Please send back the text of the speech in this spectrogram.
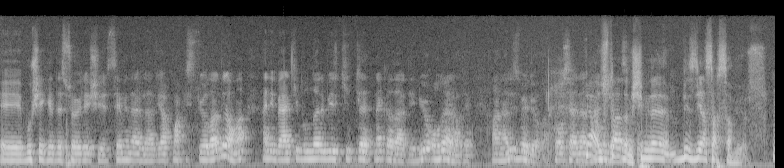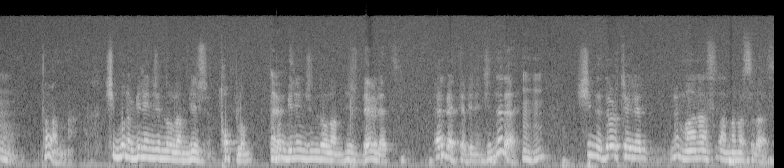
e, bu şekilde söyleşi, seminerler yapmak istiyorlardır ama hani belki bunları bir kitle ne kadar dinliyor onu herhalde analiz mi ediyorlar? Konserler Ya üstadım şimdi biz yasak savıyoruz. Hı. Tamam mı? Şimdi bunun bilincinde olan bir toplum, bunun Evet. bilincinde olan bir devlet elbette bilincinde de Hı hı. şimdi 4 Eylül'ün manasını anlaması lazım.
